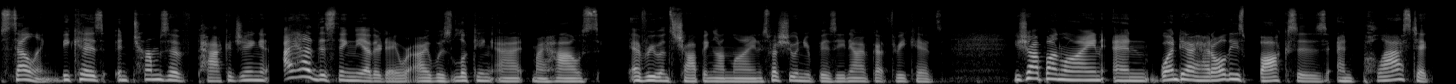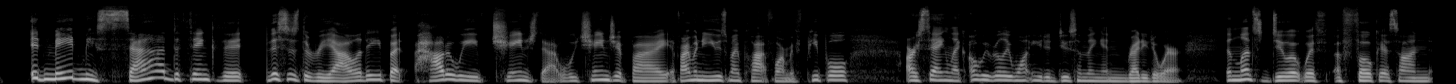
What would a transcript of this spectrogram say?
selling, because in terms of packaging, I had this thing the other day where I was looking at my house. Everyone's shopping online, especially when you're busy. Now I've got three kids. You shop online, and one day I had all these boxes and plastic. It made me sad to think that this is the reality, but how do we change that? Well, we change it by if I'm going to use my platform, if people are saying, like, oh, we really want you to do something in ready to wear, then let's do it with a focus on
